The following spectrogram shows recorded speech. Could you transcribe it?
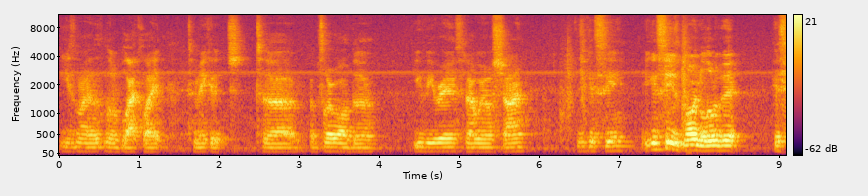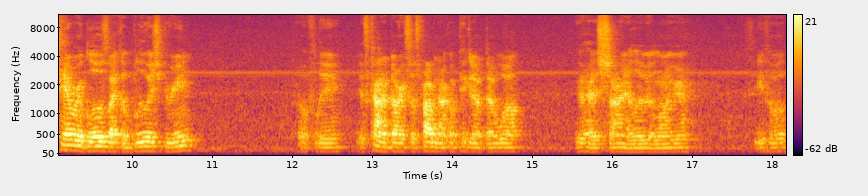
Use my little black light to make it to uh, absorb all the UV rays so that way it'll shine. As you can see, you can see it's glowing a little bit. His hammer glows like a bluish green. Hopefully, it's kind of dark so it's probably not going to pick it up that well. Go ahead and shine a little bit longer. See if it'll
